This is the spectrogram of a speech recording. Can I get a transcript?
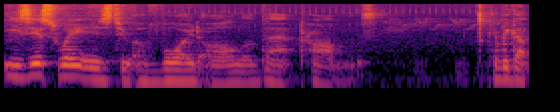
easiest way is to avoid all of that problems. Here we go.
